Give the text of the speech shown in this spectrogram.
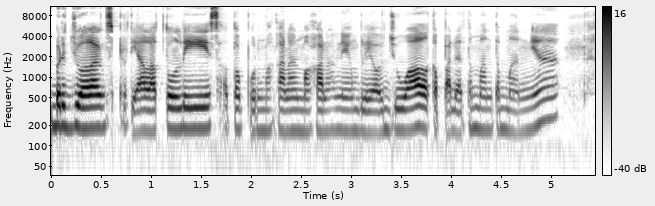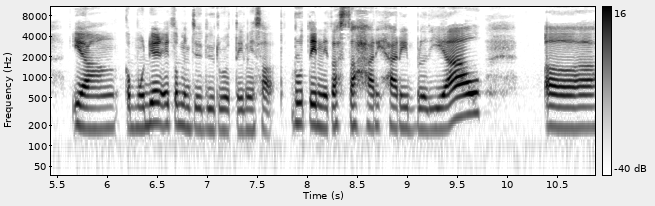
berjualan seperti alat tulis ataupun makanan-makanan yang beliau jual kepada teman-temannya yang kemudian itu menjadi rutinitas sehari-hari beliau uh,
